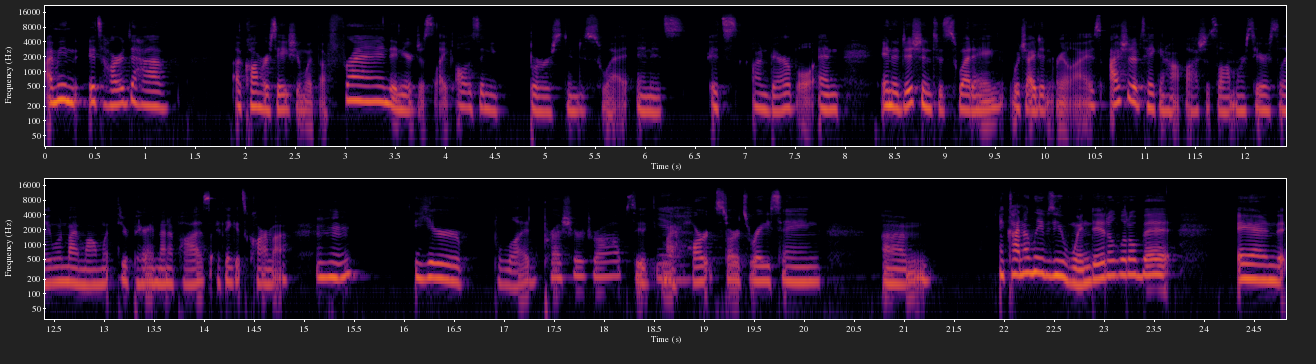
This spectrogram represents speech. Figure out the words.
I mean, it's hard to have a conversation with a friend and you're just like, all of a sudden you burst into sweat and it's, it's unbearable. And in addition to sweating, which I didn't realize, I should have taken hot flashes a lot more seriously when my mom went through perimenopause. I think it's karma Mm-hmm. your blood pressure drops. It- Yeah. My heart starts racing. Um, it kind of leaves you winded a little bit. And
